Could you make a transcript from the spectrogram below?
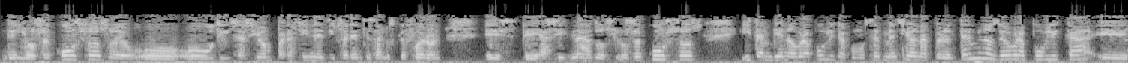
de los recursos o, o, utilización para fines diferentes a los que fueron este, asignados los recursos y también obra pública, como usted menciona, pero en términos de obra pública eh,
